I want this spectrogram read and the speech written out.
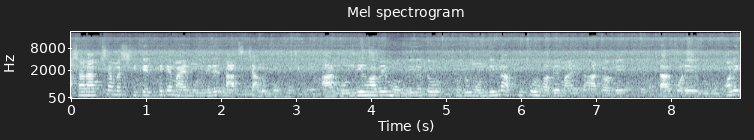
আশা রাখছি আমরা শীতের থেকে মায়ের মন্দিরের কাজ চালু করব। আর মন্দির হবে, মন্দিরে তো শুধু মন্দির না, পুকুর হবে, মায়ের ঘাট হবে, তারপরে অনেক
